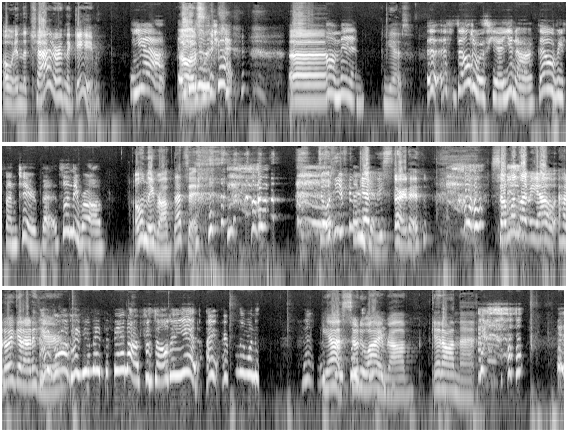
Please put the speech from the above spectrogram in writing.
oh, in the chat or in the game? Yeah, Oh, I he's was in the like, chat. Uh, Oh man, yes. If Zelda was here, you know, that would be fun too. But it's only Rob. Only Rob. That's it. Don't even get me started. Someone let me out. How do I get out of here? Hey? Rob, have you made the fan art for Zelda yet? I, I really want to. Yeah, so do I, Rob. Get on that. I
